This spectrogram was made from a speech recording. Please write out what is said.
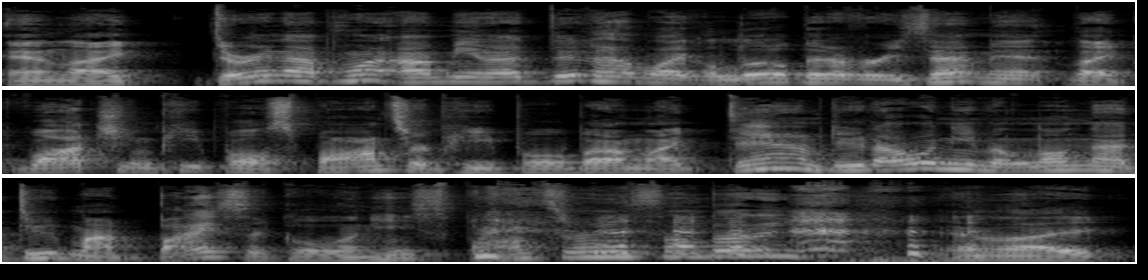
And like during that point, I mean, I did have like a little bit of resentment, like watching people sponsor people. But I'm like, damn, dude, I wouldn't even loan that dude my bicycle, and he's sponsoring somebody. and like,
